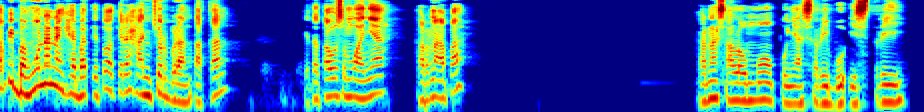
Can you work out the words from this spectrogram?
Tapi bangunan yang hebat itu akhirnya hancur berantakan. Kita tahu semuanya karena apa? Karena Salomo punya seribu istri,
